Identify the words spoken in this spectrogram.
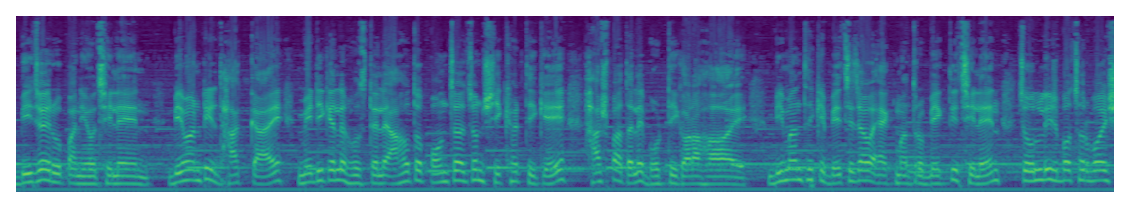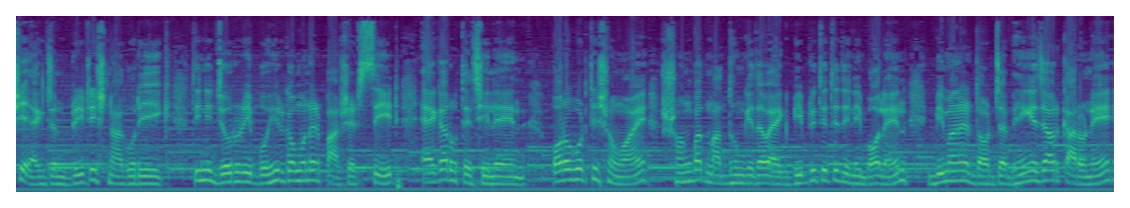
বিজয় রূপানীও ছিলেন। বিমানটির ধাক্কায় মেডিকেলের হোস্টেলে আহত পঞ্চাশ জন শিক্ষার্থীকে হাসপাতালে ভর্তি করা হয়। বিমান থেকে বেঁচে যাওয়া একমাত্র ব্যক্তি ছিলেন চল্লিশ বছর বয়সী একজন ব্রিটিশ নাগরিক। তিনি জরুরি বহির্গমনের পাশের সিট এগারোতে ছিলেন। পরবর্তী সময় সংবাদ মাধ্যমকে দেওয়া এক বিবৃতিতে তিনি বলেন, বিমানের দরজা ভেঙে যাওয়ার কারণে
